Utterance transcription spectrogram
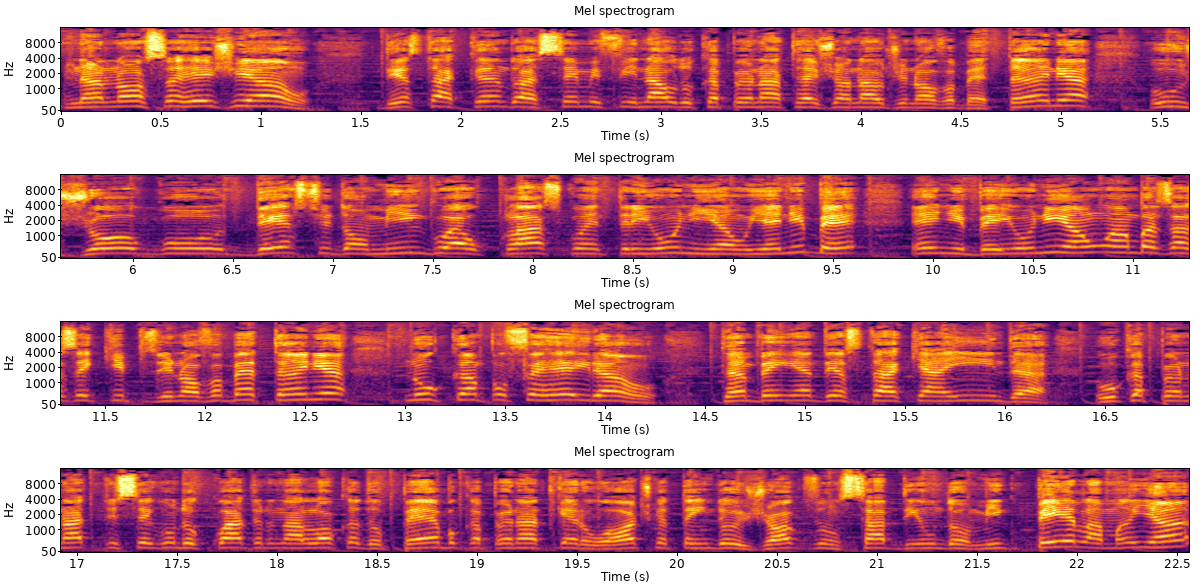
na nossa região destacando a semifinal do Campeonato Regional de Nova Betânia. O jogo deste domingo é o clássico entre União e NB, NB e União, ambas as equipes de Nova Betânia, no Campo Ferreirão. Também é destaque ainda o campeonato de segundo quadro na Loca do Pebo, o campeonato Quero Ótica, tem dois jogos, um sábado e um domingo pela manhã.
